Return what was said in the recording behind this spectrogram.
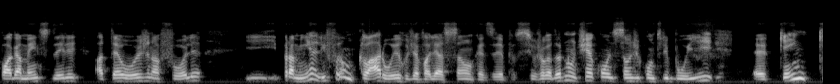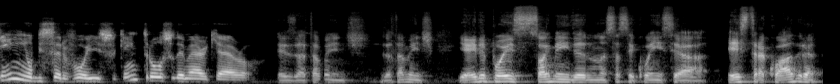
pagamentos dele até hoje na folha. E para mim ali foi um claro erro de avaliação. Quer dizer, se o jogador não tinha condição de contribuir, é, quem, quem observou isso? Quem trouxe o Demary Carroll? Exatamente, exatamente. E aí depois, só emendando nessa sequência extra quadra,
